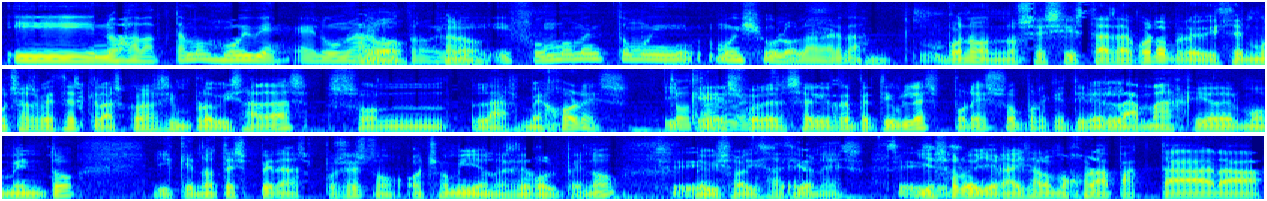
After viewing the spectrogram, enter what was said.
y nos adaptamos muy bien el uno Claro, al otro. y- claro. Y, fue un momento muy, muy chulo, la verdad. Bueno, no sé si estás de acuerdo, pero dicen muchas veces que las cosas improvisadas son las mejores y que Totalmente. suelen ser irrepetibles por eso, porque tienen la magia del momento y que no te esperas, pues eso, 8 millones de golpe, ¿no? Sí, de visualizaciones. sí, y sí, eso lo llegáis a lo mejor a pactar, a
